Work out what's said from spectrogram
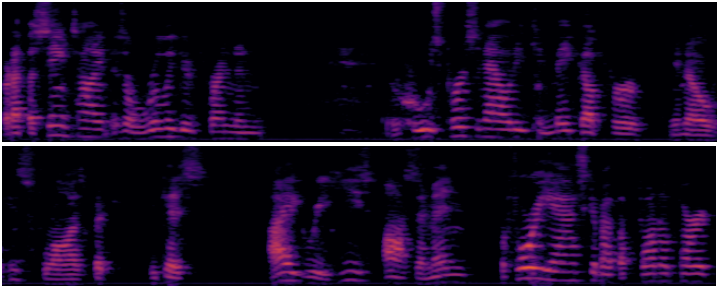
but at the same time is a really good friend and whose personality can make up for, you know, his flaws, but because I agree, he's awesome. And before you ask about the funnel part,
